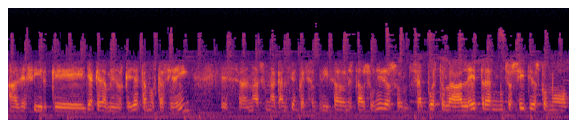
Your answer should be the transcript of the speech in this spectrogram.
a decir que ya queda menos, que ya estamos casi ahí. Es además una canción que se ha utilizado en Estados Unidos, se ha puesto la letra en muchos sitios como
